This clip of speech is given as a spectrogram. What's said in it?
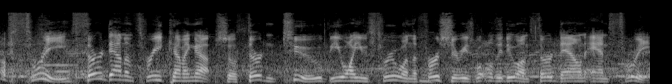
of three. Third down and three coming up. So third and two. BYU threw on the first series. What will they do on third down and three?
